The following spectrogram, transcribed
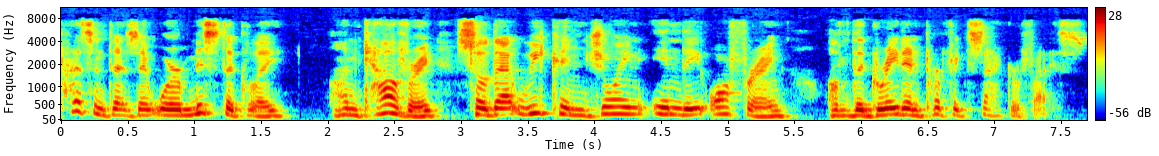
present, as it were, mystically on Calvary so that we can join in the offering of the great and perfect sacrifice.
